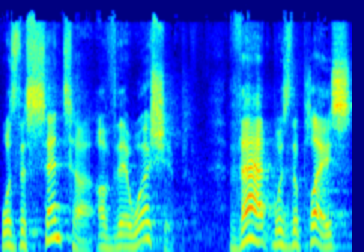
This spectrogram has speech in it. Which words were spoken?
was the center of their worship. That was the place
